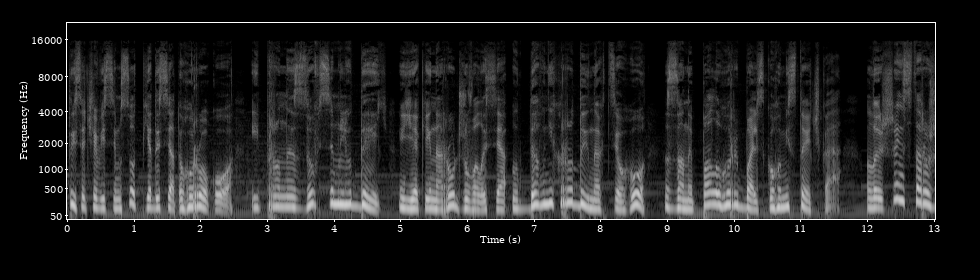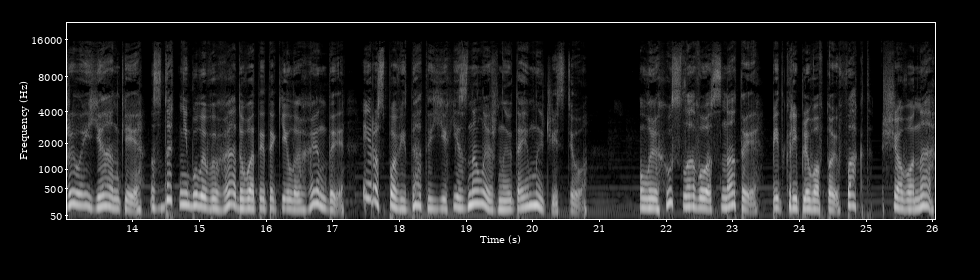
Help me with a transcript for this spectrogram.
1850 року і про не зовсім людей, які народжувалися у давніх родинах цього занепалого рибальського містечка. Лишень старожили янки здатні були вигадувати такі легенди і розповідати їх із належною таємничістю. Лиху славу Оснати підкріплював той факт, що вона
